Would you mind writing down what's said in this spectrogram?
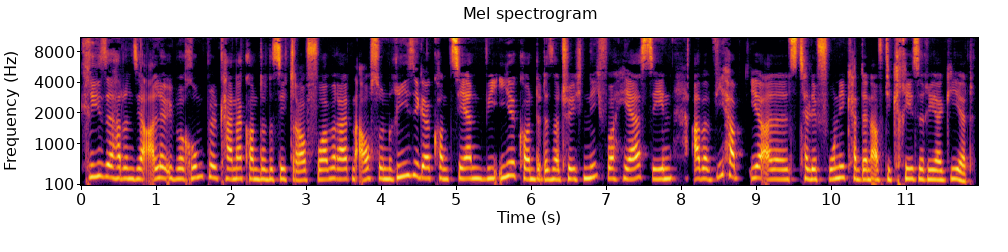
Krise hat uns ja alle überrumpelt. Keiner konnte das sich darauf vorbereiten. Auch so ein riesiger Konzern wie ihr konnte das natürlich nicht vorhersehen. Aber wie habt ihr als Telefoniker denn auf die Krise reagiert?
